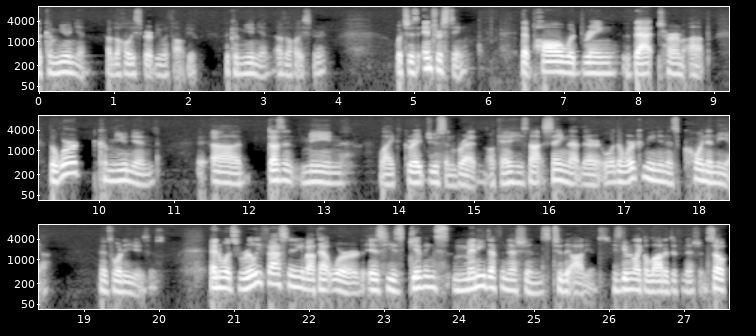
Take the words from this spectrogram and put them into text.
The communion of the Holy Spirit be with all of you. The communion of the Holy Spirit. Which is interesting that Paul would bring that term up. The word communion uh, doesn't mean like grape juice and bread, okay? He's not saying that there. The word communion is koinonia. That's what he uses. And what's really fascinating about that word is he's giving many definitions to the audience. He's giving like a lot of definitions. So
